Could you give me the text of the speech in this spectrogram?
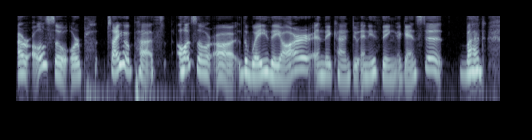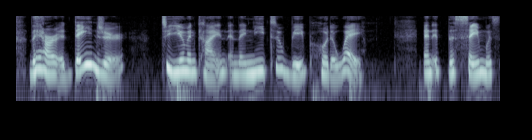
are also or p- psychopaths also are the way they are and they can't do anything against it but they are a danger to humankind and they need to be put away. And it's the same with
